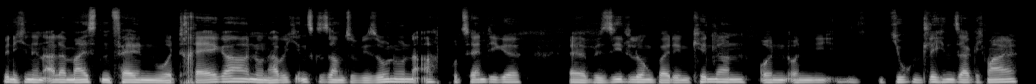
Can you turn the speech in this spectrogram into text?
bin ich in den allermeisten Fällen nur Träger. Nun habe ich insgesamt sowieso nur eine achtprozentige äh, Besiedelung bei den Kindern und, und Jugendlichen, sag ich mal,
